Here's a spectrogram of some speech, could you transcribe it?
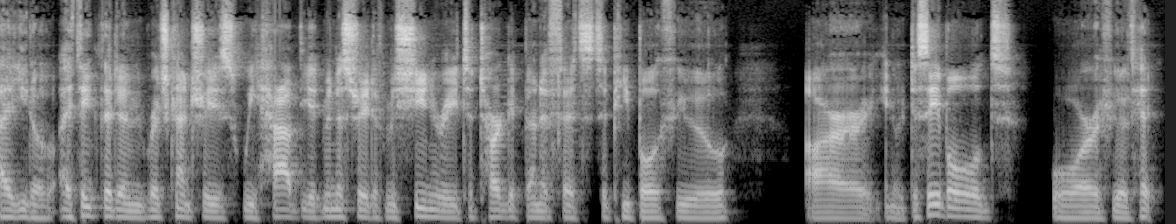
I, you know, I think that in rich countries we have the administrative machinery to target benefits to people who are you know disabled or if you have hit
